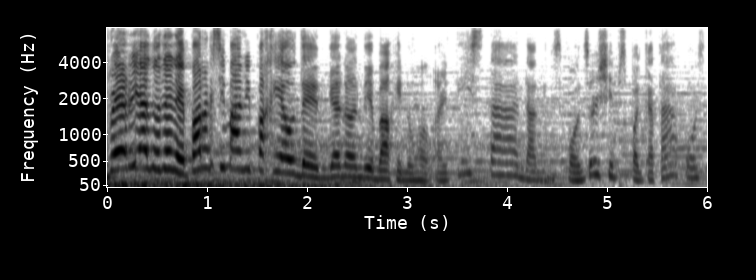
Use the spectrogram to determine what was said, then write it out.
Very ano din eh, parang si Manny Pacquiao din, ganon, di ba? Kinuhang artista, daming sponsorships pagkatapos.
